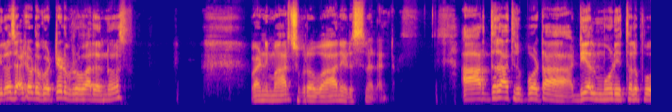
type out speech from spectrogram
ఈరోజు ఆడేవాడు కొట్టాడు ప్రభు నన్ను. వాడిని మార్చు ప్రభు అని ఏడుస్తున్నాడంట. ఆ అర్ధరాత్రి పూట డిఎల్ మూడి తలుపు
